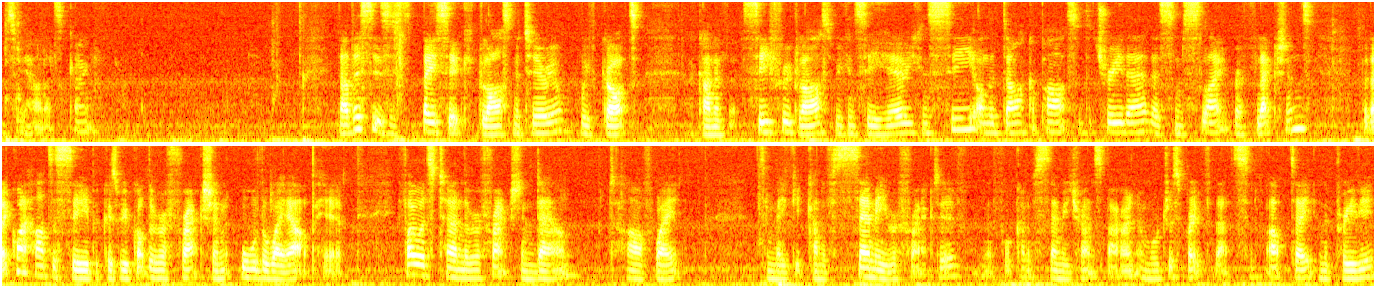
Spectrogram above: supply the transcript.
and see how that's going. Now this is a basic glass material. We've got a kind of see-through glass we can see here. You can see on the darker parts of the tree there, there's some slight reflections but they're quite hard to see because we've got the refraction all the way up here. If I were to turn the refraction down to halfway to make it kind of semi-refractive, therefore kind of semi-transparent, and we'll just wait for that to update in the preview,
